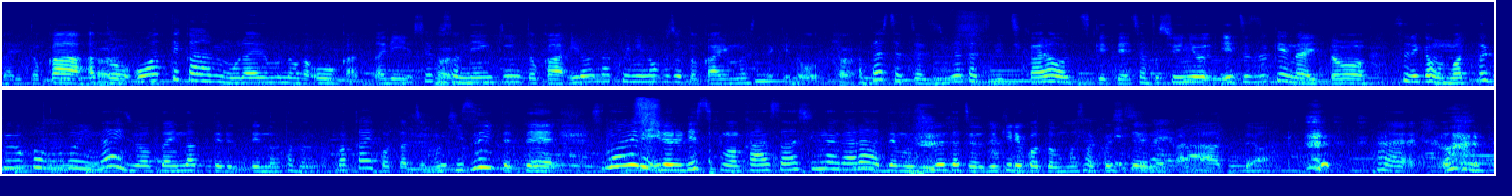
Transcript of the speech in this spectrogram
たりとかあとはい終わってからもらえるものが多かったりそれこそはい。年金とかいろんな国の補助とかありましたけど、はい。私たちは自分たちで力をつけてちゃんと収入を得続けないとそれがもう全く本当にない状態になってるっていうのを多分若い子たちも気づいててその上でいろいろリスクも換算しながらでも自分たちのできることを模索してるのかなっては。はい。あ の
